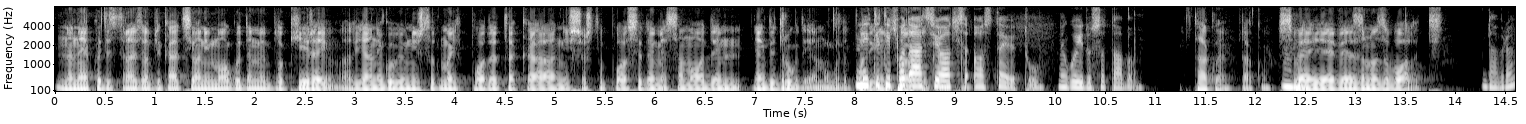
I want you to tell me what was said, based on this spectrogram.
na nekoj decentralizowanoj aplikaciji oni mogu da me blokiraju, ali ja ne gubim ništa od mojih podataka, ništa što posjedujem, ja samo odem negde drugde, ja mogu da podignem Niti ti podaci ostaju tu, nego idu sa tobom. Tako je, tako je. Sve mm -hmm. je vezano za wallet. Dobro.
